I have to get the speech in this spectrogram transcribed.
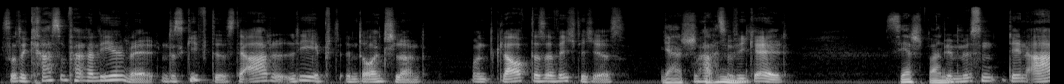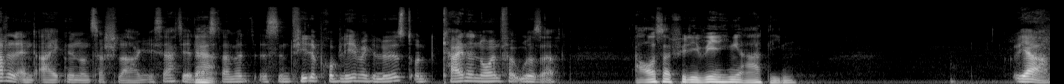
So eine krasse Parallelwelt. Und das gibt es. Der Adel lebt in Deutschland und glaubt, dass er wichtig ist. Ja, spannend. Und hat so viel Geld. Sehr spannend. Wir müssen den Adel enteignen und zerschlagen. Ich sag dir das. Ja. Damit es sind viele Probleme gelöst und keine neuen verursacht. Außer für die wenigen Adligen. Ja.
